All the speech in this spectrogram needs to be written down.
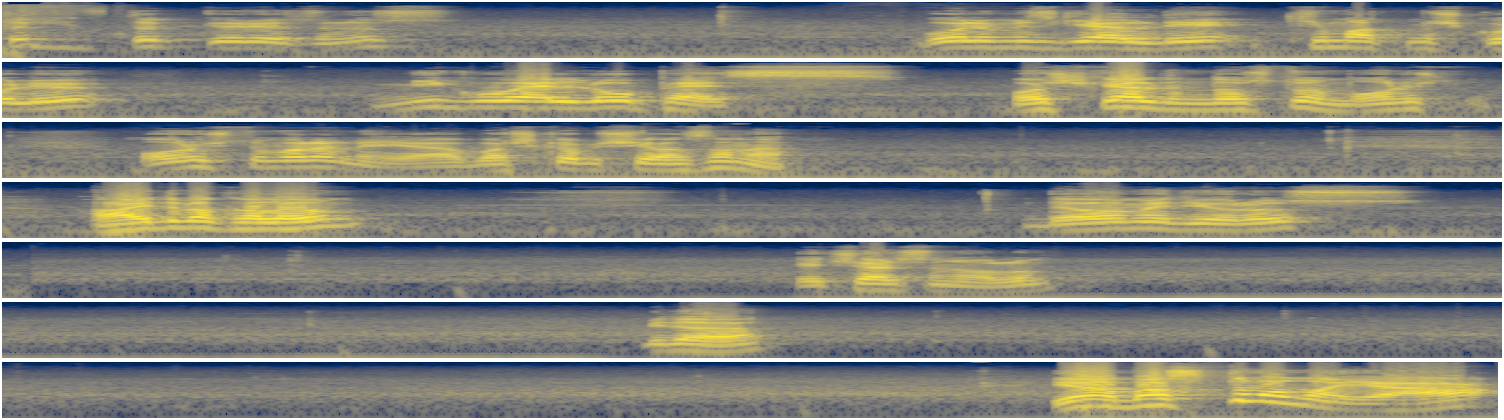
Tık tık görüyorsunuz. Golümüz geldi. Kim atmış golü? Miguel Lopez. Hoş geldin dostum. 13 13 numara ne ya? Başka bir şey alsana. Haydi bakalım. Devam ediyoruz. Geçersin oğlum. Bir daha. Ya bastım ama ya.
